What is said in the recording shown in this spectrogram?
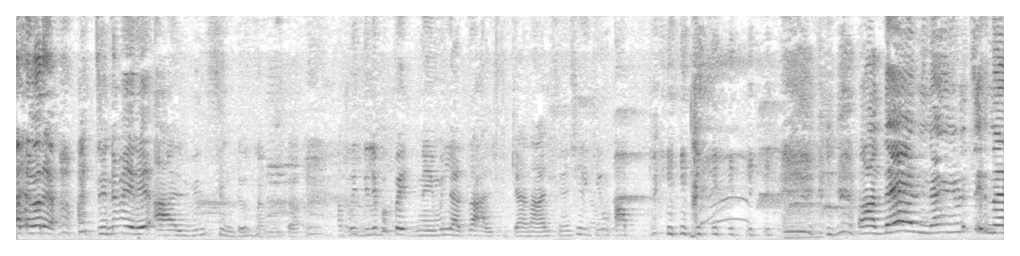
അല്ല പറയാ. അച്ഛന്റെ പേര് ആൽവിൻ സിന്ധു എന്നാണ് കേട്ടോ. അപ്പൊ ഇതിലിപ്പോ പെറ്റ് നെയിം ഇല്ലാത്ത ആൽഫിക്കാണ്. ആൽഫിനെ ശരിക്കും അപ്പി. അതെ നിന്നെ വിളിച്ചിരുന്നേ.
